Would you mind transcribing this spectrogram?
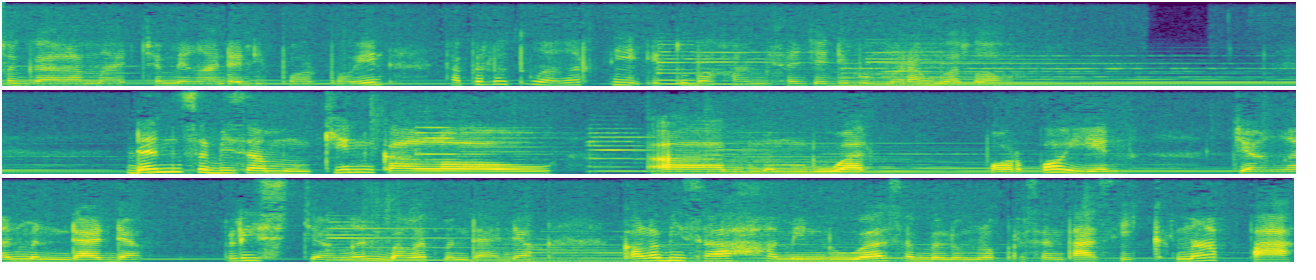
segala macam yang ada di PowerPoint tapi lo tuh gak ngerti itu bakalan bisa jadi bumerang buat lo. Dan sebisa mungkin kalau uh, membuat PowerPoint jangan mendadak. Please jangan banget mendadak kalau bisa hamin dua sebelum lo presentasi. Kenapa?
